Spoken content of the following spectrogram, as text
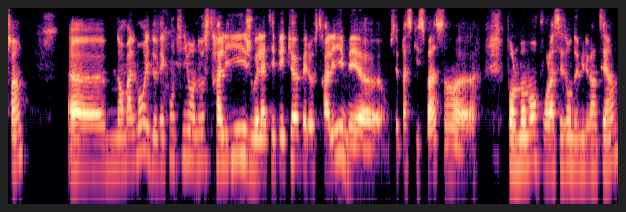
fin. Euh, normalement, il devait continuer en Australie, jouer la TP Cup et l'Australie, mais euh, on ne sait pas ce qui se passe hein, euh, pour le moment pour la saison 2021.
